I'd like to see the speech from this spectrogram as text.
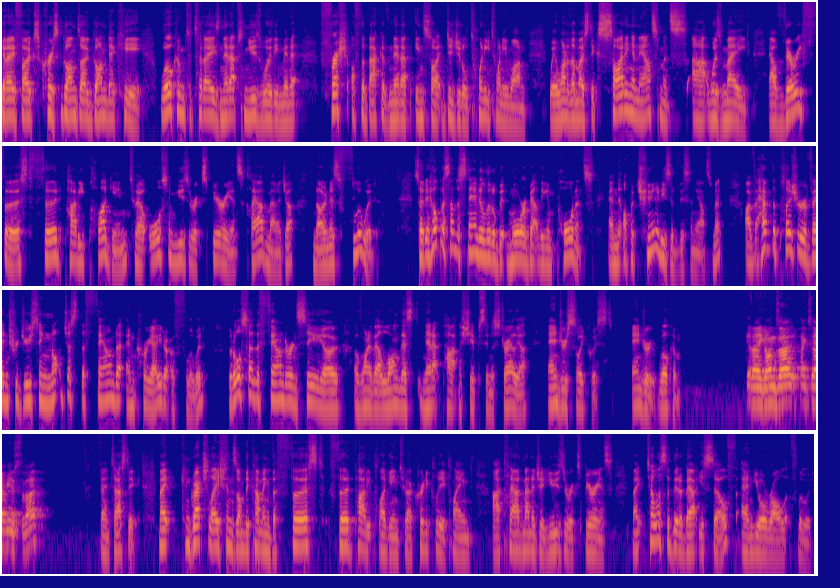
G'day, folks. Chris Gonzo Gondek here. Welcome to today's NetApp's Newsworthy Minute, fresh off the back of NetApp Insight Digital 2021, where one of the most exciting announcements uh, was made. Our very first third party plugin to our awesome user experience cloud manager known as Fluid. So, to help us understand a little bit more about the importance and the opportunities of this announcement, I have had the pleasure of introducing not just the founder and creator of Fluid, but also the founder and CEO of one of our longest NetApp partnerships in Australia, Andrew Sjoquist. Andrew, welcome. G'day, Gonzo. Thanks for having us today. Fantastic. Mate, congratulations on becoming the first third party plugin to our critically acclaimed uh, Cloud Manager user experience. Mate, tell us a bit about yourself and your role at Fluid.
